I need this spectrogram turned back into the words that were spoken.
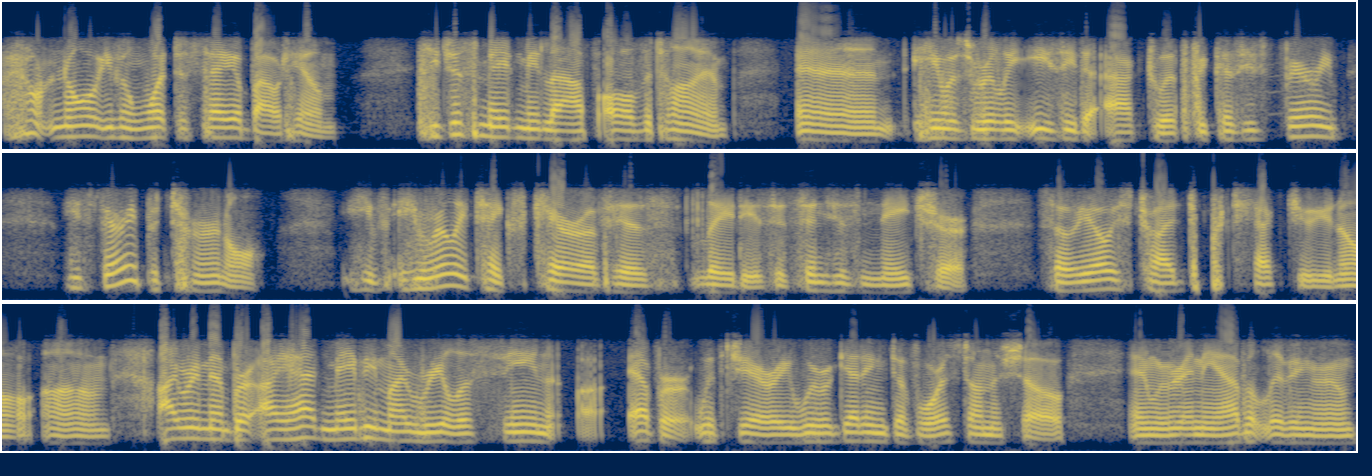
I don't know even what to say about him. He just made me laugh all the time, and he was really easy to act with because he's very he's very paternal. He he really takes care of his ladies. It's in his nature. So he always tried to protect you, you know. Um I remember I had maybe my realest scene uh, ever with Jerry. We were getting divorced on the show and we were in the Abbott living room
